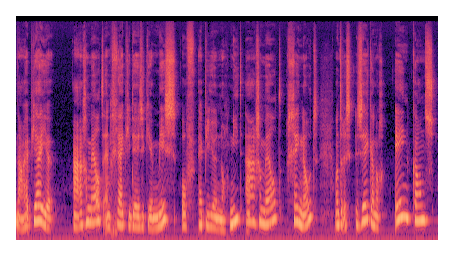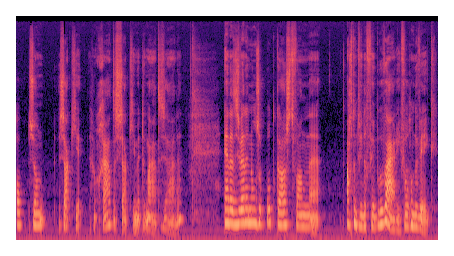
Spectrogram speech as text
Nou, heb jij je aangemeld en grijp je deze keer mis of heb je je nog niet aangemeld? Geen nood, want er is zeker nog één kans op zo'n zakje, zo'n gratis zakje met tomatenzaden. En dat is wel in onze podcast van 28 eh, februari, volgende week.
